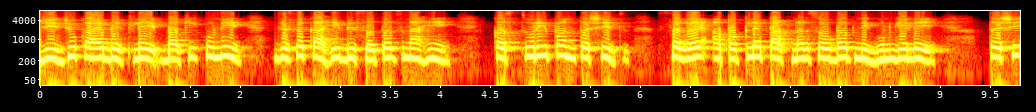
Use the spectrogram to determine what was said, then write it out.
जिजू काय भेटले बाकी कुणी जसं काही दिसतच नाही. कस्तुरी पण तशीच सगळे आपापल्या पार्टनरसोबत निघून गेले. तशी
